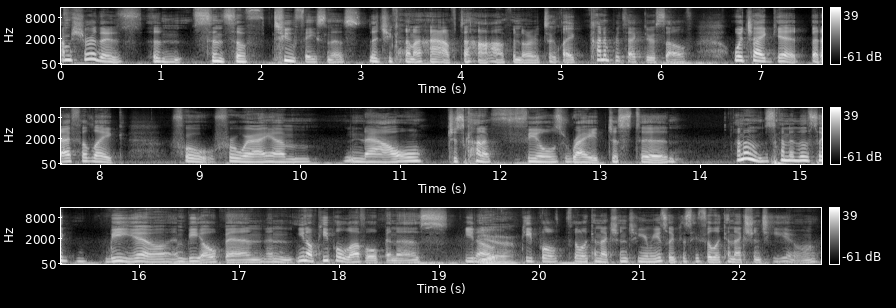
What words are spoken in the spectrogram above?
I'm sure there's a sense of two-facedness that you kind of have to have in order to like kind of protect yourself, which I get. But I feel like for for where I am now, just kind of feels right just to I don't know, just kind of just like be you and be open. And, you know, people love openness. You know, Yeah. people feel a connection to your music because they feel a connection to you.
